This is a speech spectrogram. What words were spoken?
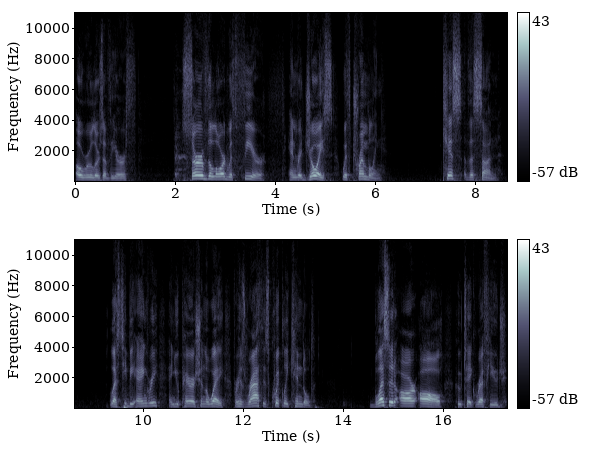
O rulers of the earth. Serve the Lord with fear and rejoice with trembling. Kiss the Son lest he be angry and you perish in the way, for his wrath is quickly kindled. Blessed are all who take refuge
